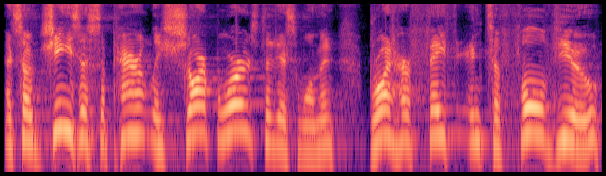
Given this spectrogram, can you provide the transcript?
And so Jesus, apparently sharp words to this woman, brought her faith into full view.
